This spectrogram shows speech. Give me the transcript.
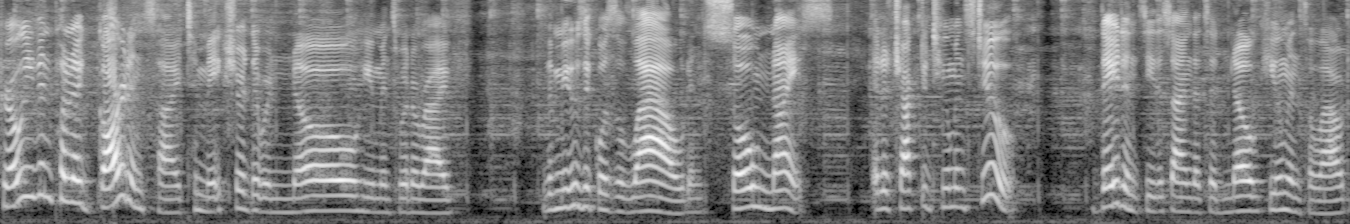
Crow even put a guard inside to make sure there were no humans would arrive. The music was loud and so nice. It attracted humans too. They didn't see the sign that said no humans allowed.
